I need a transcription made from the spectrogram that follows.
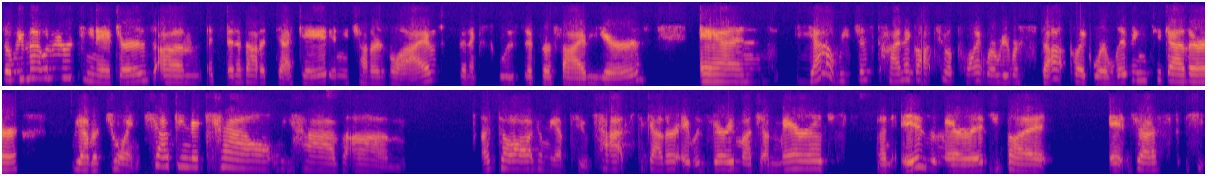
So we met when we were teenagers. Um, it's been about a decade in each other's lives. We've been exclusive for five years. And yeah, we just kind of got to a point where we were stuck. Like we're living together. We have a joint checking account. We have um, a dog and we have two cats together. It was very much a marriage and is a marriage, but it just, he,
